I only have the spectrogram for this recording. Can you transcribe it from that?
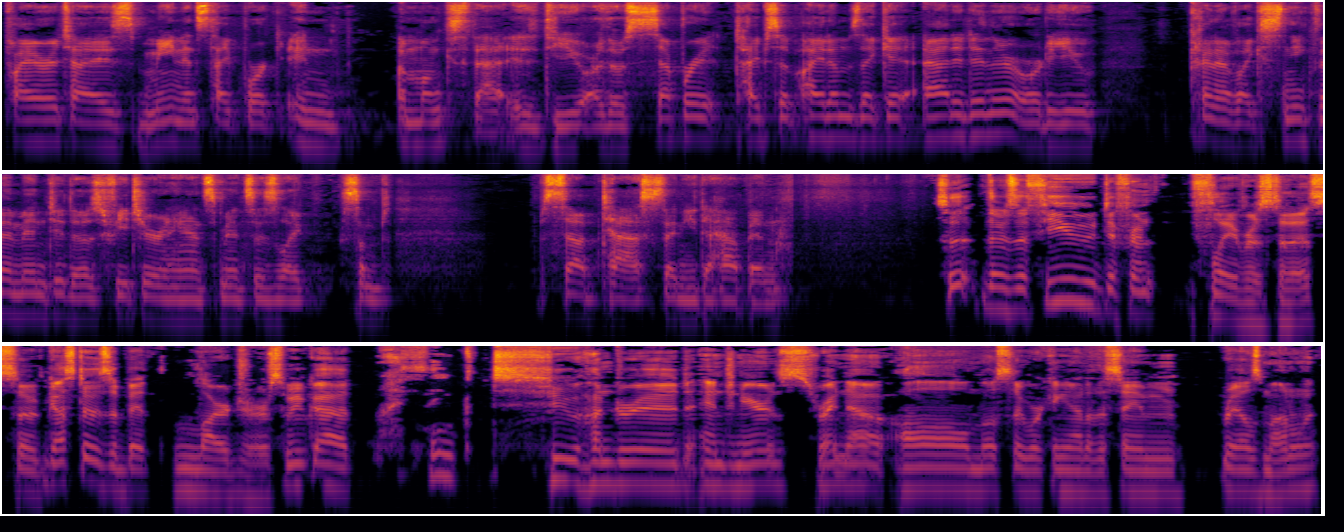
prioritize maintenance type work in amongst that? Is do you are those separate types of items that get added in there, or do you kind of like sneak them into those feature enhancements as like some subtasks that need to happen? So there's a few different flavors to this. So Gusto is a bit larger. So we've got, I think, 200 engineers right now, all mostly working out of the same Rails monolith.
